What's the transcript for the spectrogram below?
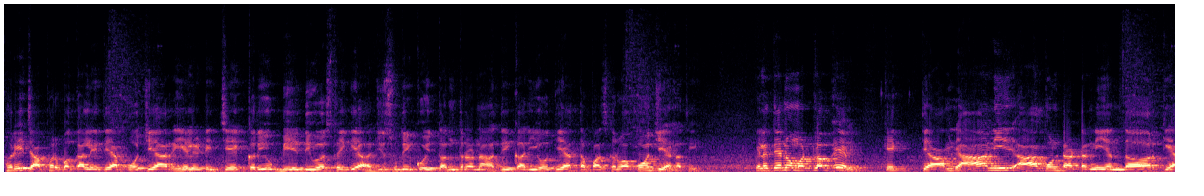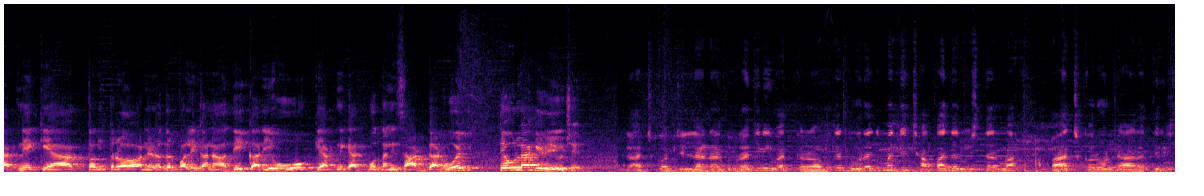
ફરી જાફર બકાલી ત્યાં પહોંચ્યા. રિયાલિટી ચેક કર્યું. બે દિવસ થઈ ગયા. હજી સુધી કોઈ તંત્રના અધિકારીઓ ત્યાં તપાસ કરવા પહોંચ્યા નથી. એટલે તેનો મતલબ એમ કે ત્યાં આની, આ કોન્ટ્રાક્ટરની અંદર ક્યાંક ને ક્યાંક તંત્ર અને નગરપાલિકાના અધિકારીઓ ક્યાંક ને ક્યાંક પોતાની સાઠગાંઠ હોય તેવું લાગી રહ્યું છે. રાજકોટ જિલ્લાના ધોરાજીની વાત કરવામાં કે ધોરાજીમાં જે છાપાદર વિસ્તારમાં પાંચ કરોડ ને આડત્રીસ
